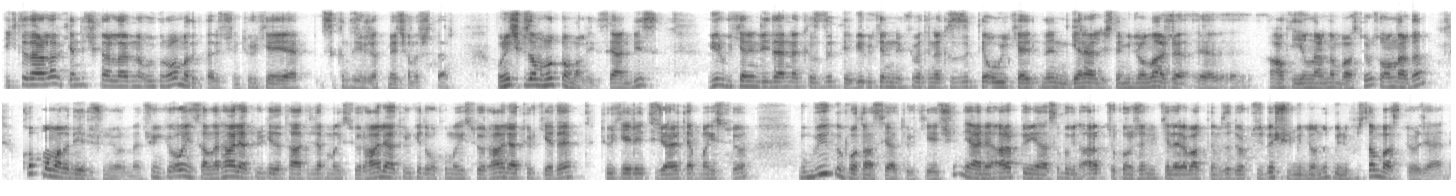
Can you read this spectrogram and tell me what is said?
İktidarlar kendi çıkarlarına uygun olmadıkları için Türkiye'ye sıkıntı yaşatmaya çalıştılar. Bunu hiçbir zaman unutmamalıyız. Yani biz bir ülkenin liderine kızdık diye, bir ülkenin hükümetine kızdık diye o ülkenin genel işte milyonlarca e, halk yığınlarından bahsediyoruz. Onlardan kopmamalı diye düşünüyorum ben. Çünkü o insanlar hala Türkiye'de tatil yapmak istiyor, hala Türkiye'de okumak istiyor, hala Türkiye'de Türkiye ile ticaret yapmak istiyor. Bu büyük bir potansiyel Türkiye için. Yani Arap dünyası bugün Arapça konuşan ülkelere baktığımızda 400-500 milyonluk bir nüfustan bahsediyoruz yani.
